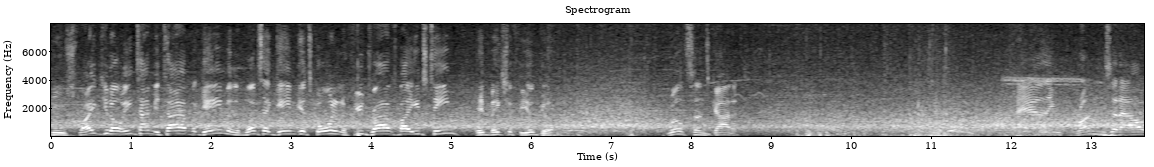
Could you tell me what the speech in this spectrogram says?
boost, right? You know, anytime you tie up a game and once that game gets going and a few drives by each team, it makes you feel good. Wilson's got it. And he runs it out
